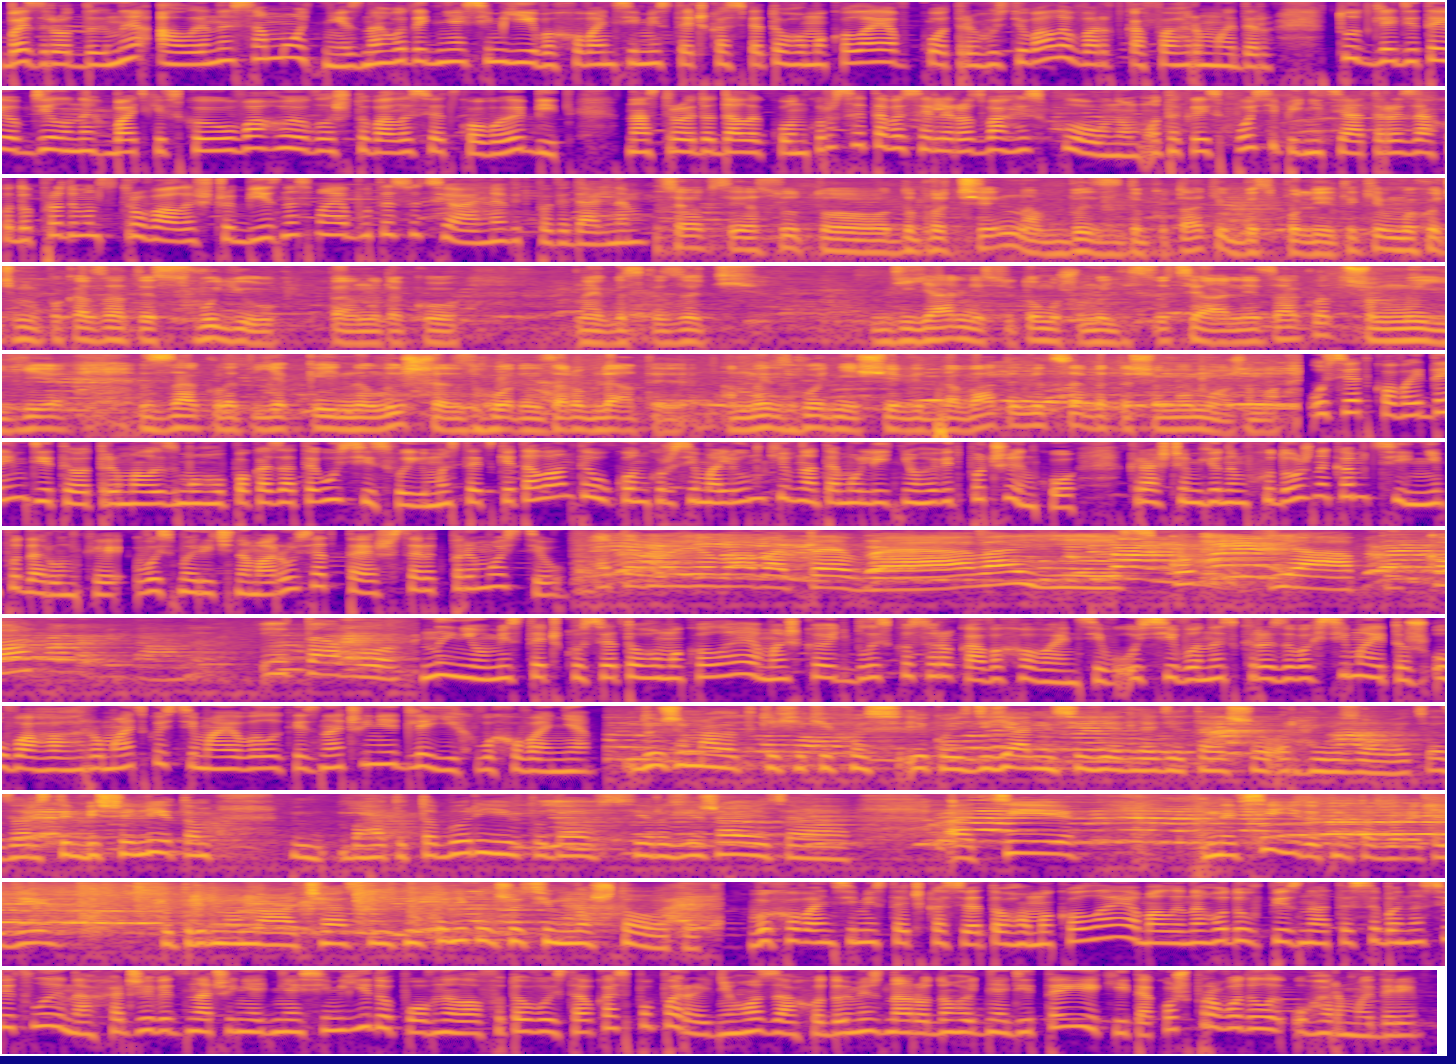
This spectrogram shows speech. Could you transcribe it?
Без родини, але не самотні. З нагоди дня сім'ї вихованці містечка Святого Миколая вкотре гостювали в арт-кафе Гармидер. Тут для дітей, обділених батьківською увагою, влаштували святковий обід. Настрою додали конкурси та веселі розваги з клоуном. У такий спосіб ініціатори заходу продемонстрували, що бізнес має бути соціально відповідальним. Ця акція суто доброчинна, без депутатів, без політиків. Ми хочемо показати свою певну таку, ну, як би сказати, діяльність у тому, що ми є соціальний заклад, що ми є заклад, який не лише згоден заробляти, а ми згодні ще віддавати від себе те, що ми можемо. У святковий день діти отримали змогу показати усі свої мистецькі таланти у конкурсі малюнків на тему літнього відпочинку. Кращим юним художникам цінні подарунки. Восьмирічна Маруся теж серед переможців. Это моя мама ТВ, Раїску, яблука і того. Нині у містечку Святого Миколая мешкають близько 40 вихованців. Усі вони з кризових сімей, тож увага громадськості має велике значення для їх виховання. Дуже мало таких якихось якоїсь діяльності є для дітей, що організовується. Зараз тим більше літом багато таборів, туди всі роз'їжджаються. А ці не всі їдуть на табори. Тоді потрібно на час літніх канікул щось їм влаштовувати. Вихованці містечка Святого Миколая мали нагоду впізнати себе на світлинах, адже відзначення Дня сім'ї доповнила фотовиставка з попереднього заходу Міжнародного дня дітей, який також проводили у Гармидері.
